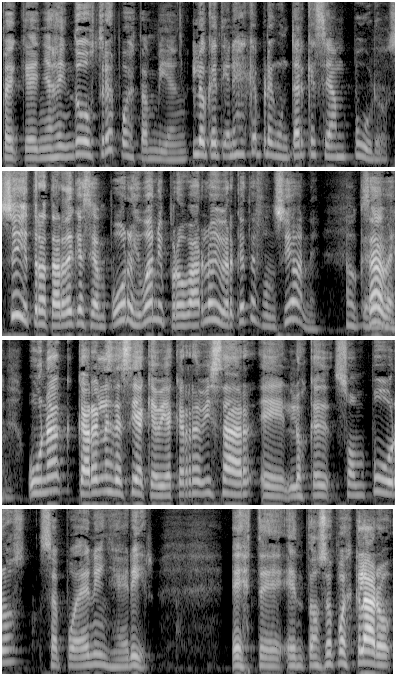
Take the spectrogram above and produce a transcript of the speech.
pequeñas industrias, pues también. Lo que tienes es que preguntar que sean puros. Sí, tratar de que sean puros y bueno, y probarlos y ver que te funcione. ¿Sabes? Una, Karen les decía que había que revisar eh, los que son puros, se pueden ingerir. Este, entonces, pues claro,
